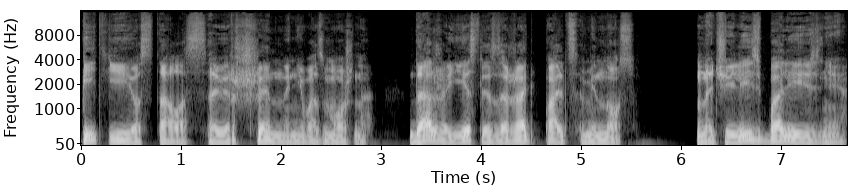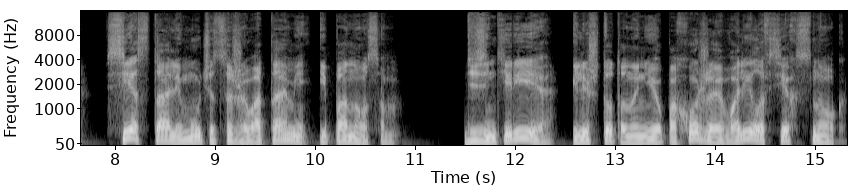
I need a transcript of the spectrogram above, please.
Пить ее стало совершенно невозможно, даже если зажать пальцами нос. Начались болезни. Все стали мучиться животами и поносом. Дизентерия или что-то на нее похожее валило всех с ног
